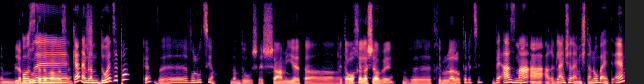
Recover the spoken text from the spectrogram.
הם למדו זה... את הדבר הזה. כן, הם למדו את זה פה? כן, זה אבולוציה. למדו ששם יהיה את, ה... את האוכל השווה, והתחילו לעלות על עצים. ואז מה, הרגליים שלהם השתנו בהתאם?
